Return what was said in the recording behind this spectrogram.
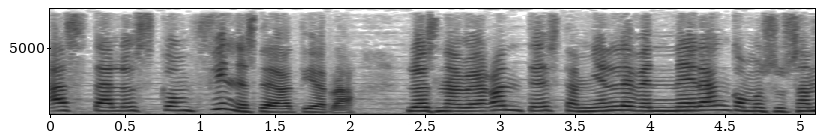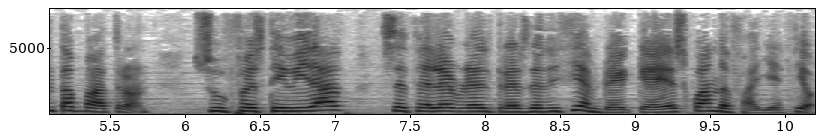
hasta los confines de la tierra. Los navegantes también le veneran como su santo patrón. Su festividad se celebra el 3 de diciembre, que es cuando falleció.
